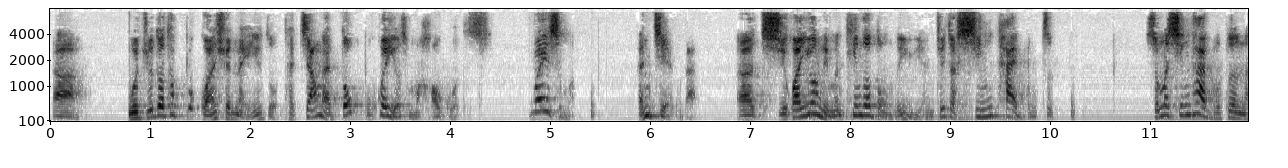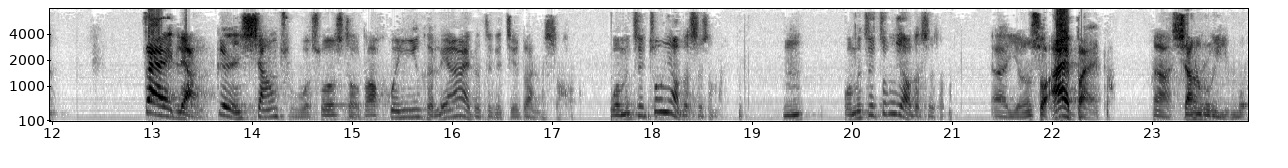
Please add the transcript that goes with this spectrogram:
啊？我觉得他不管选哪一种，他将来都不会有什么好果子吃。为什么？很简单，呃，喜欢用你们听得懂的语言，就叫心态不正。什么心态不正呢？在两个人相处，我说走到婚姻和恋爱的这个阶段的时候，我们最重要的是什么？嗯，我们最重要的是什么？啊，有人说爱不爱的啊，相濡以沫。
